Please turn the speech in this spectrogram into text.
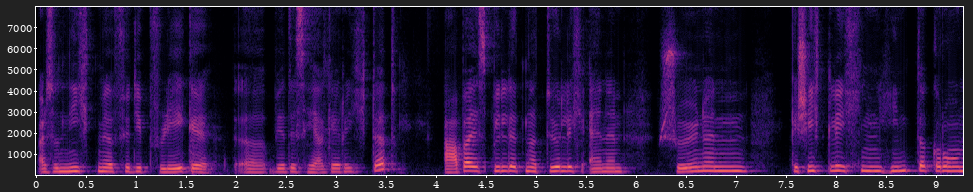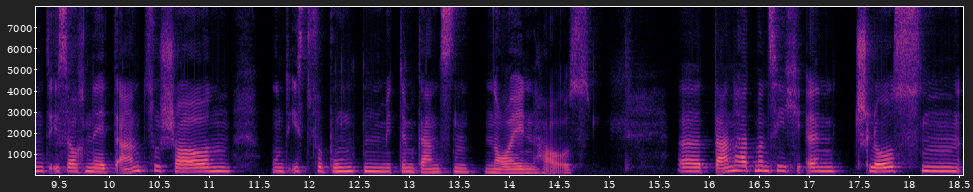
also nicht mehr für die Pflege äh, wird es hergerichtet. Aber es bildet natürlich einen schönen geschichtlichen Hintergrund, ist auch nett anzuschauen und ist verbunden mit dem ganzen neuen Haus. Äh, dann hat man sich entschlossen,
